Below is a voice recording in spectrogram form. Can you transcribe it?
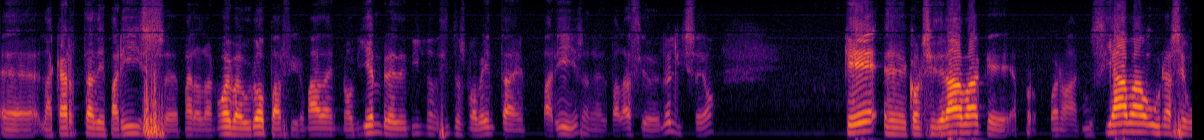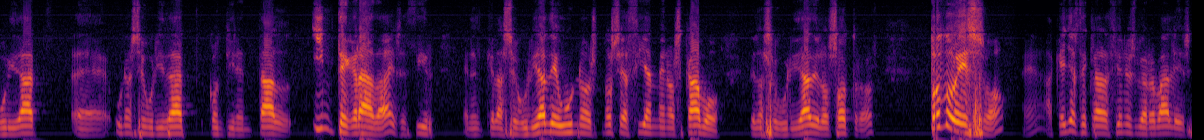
eh, la Carta de París eh, para la Nueva Europa, firmada en noviembre de 1990 en París, en el Palacio del Eliseo, que eh, consideraba que, bueno, anunciaba una seguridad, una seguridad continental integrada, es decir, en el que la seguridad de unos no se hacía en menoscabo de la seguridad de los otros, todo eso, aquellas declaraciones verbales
